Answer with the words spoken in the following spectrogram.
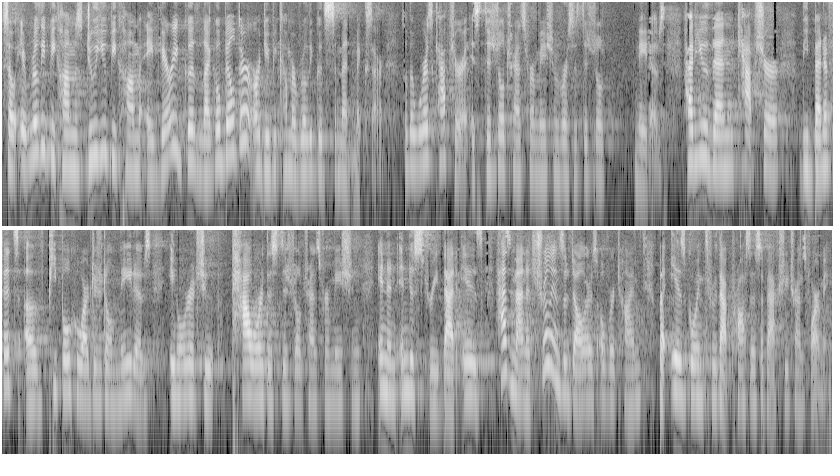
So it really becomes, do you become a very good Lego builder or do you become a really good cement mixer? So the words capture it is digital transformation versus digital natives. How do you then capture the benefits of people who are digital natives in order to power this digital transformation in an industry that is has managed trillions of dollars over time, but is going through that process of actually transforming?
